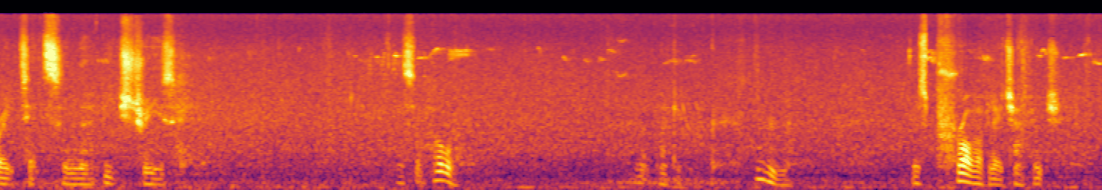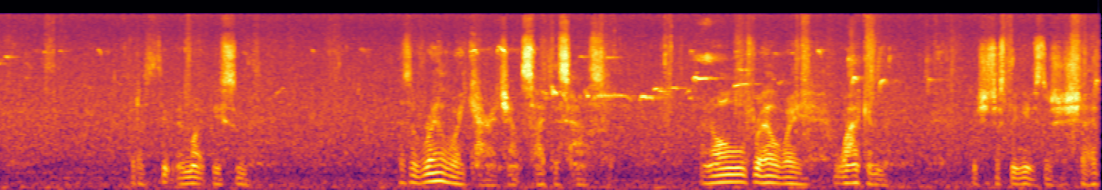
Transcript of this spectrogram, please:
Great tits and the beech trees. There's a hole. Look like a. Hmm. There's probably a chaffinch, but I think there might be some. There's a railway carriage outside this house an old railway wagon which has just been used as a shed.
